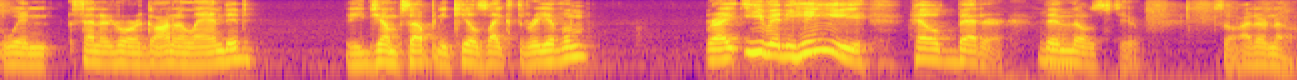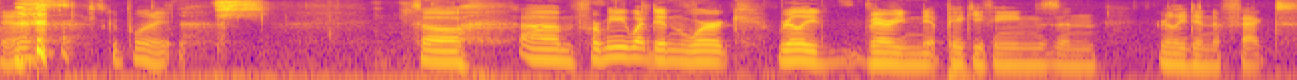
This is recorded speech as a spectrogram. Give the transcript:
when Senator Organa landed? And he jumps up and he kills like 3 of them? Right? Even he held better than Yeah. those two. So I don't know. Yeah, that's a good point. So, um, for me, what didn't work really very nitpicky things and really didn't affect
